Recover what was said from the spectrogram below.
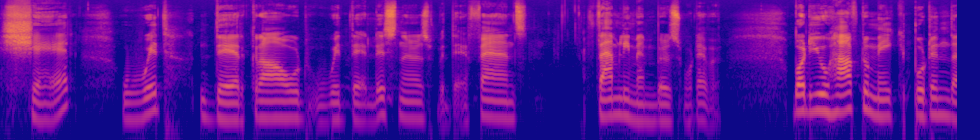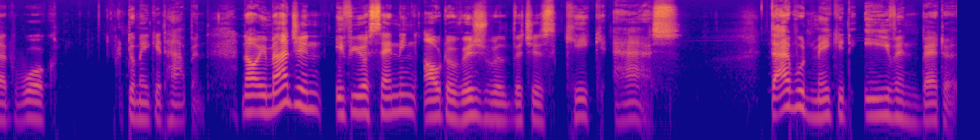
share with their crowd, with their listeners, with their fans, family members, whatever. But you have to make put in that work to make it happen. Now imagine if you are sending out a visual which is kick ass. That would make it even better.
